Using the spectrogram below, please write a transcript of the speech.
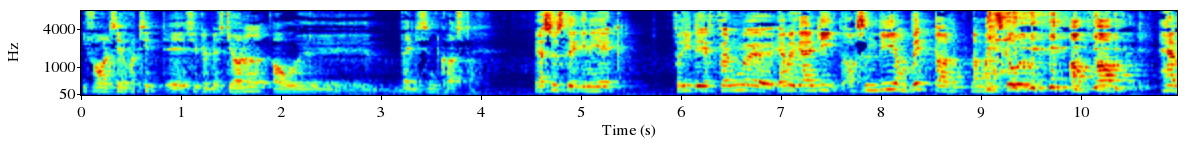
i forhold til, hvor tit øh, cykler bliver stjålet, og øh, hvad de sådan koster. Jeg synes, det er genialt. Fordi det er fandme... Jeg vil gerne give... Og sådan lige om vinteren, når man skal ud og, og have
